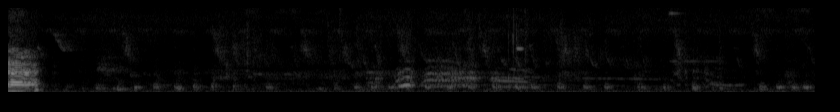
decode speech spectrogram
ด่า ลูกเป้งเลย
